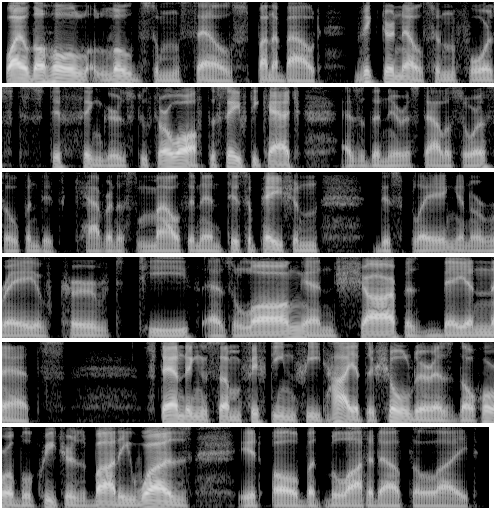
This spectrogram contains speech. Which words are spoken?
While the whole loathsome cell spun about, Victor Nelson forced stiff fingers to throw off the safety catch as the nearest allosaurus opened its cavernous mouth in anticipation, displaying an array of curved teeth as long and sharp as bayonets. Standing some fifteen feet high at the shoulder as the horrible creature's body was, it all but blotted out the light.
